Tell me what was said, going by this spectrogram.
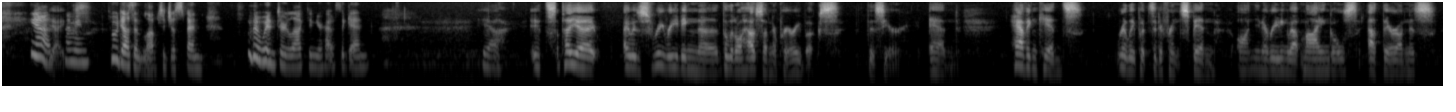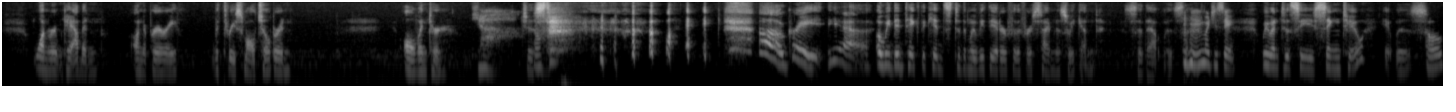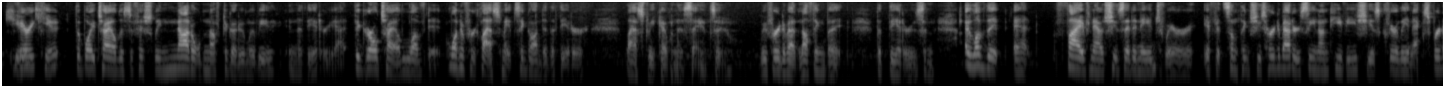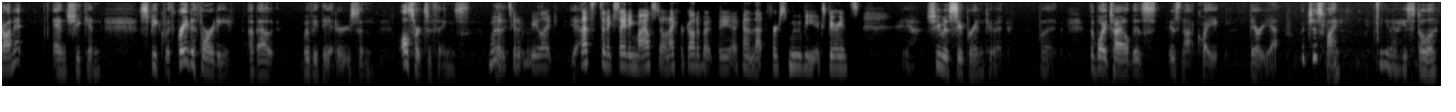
yeah. Yikes. I mean, who doesn't love to just spend the winter locked in your house again? Yeah. It's, I'll tell you, I was rereading the, the Little House on the Prairie books this year, and having kids really puts a different spin on, you know, reading about Ma Ingalls out there on this one room cabin on the prairie with three small children all winter. Yeah. Just oh. like, oh, great. Yeah. Oh, we did take the kids to the movie theater for the first time this weekend. So that was. Uh, mm-hmm. What'd you see? We went to see Sing 2. It was oh, cute. very cute. The boy child is officially not old enough to go to a movie in the theater yet. The girl child loved it. One of her classmates had gone to the theater last week, I want to say, and so We've heard about nothing but but theaters, and I love that at five now she's at an age where if it's something she's heard about or seen on TV, she is clearly an expert on it, and she can speak with great authority about movie theaters and all sorts of things. What but, it's going to be like. Yeah. That's an exciting milestone. I forgot about the uh, kind of that first movie experience. Yeah, she was super into it, but the boy child is is not quite there yet which is fine. You know, he's still a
